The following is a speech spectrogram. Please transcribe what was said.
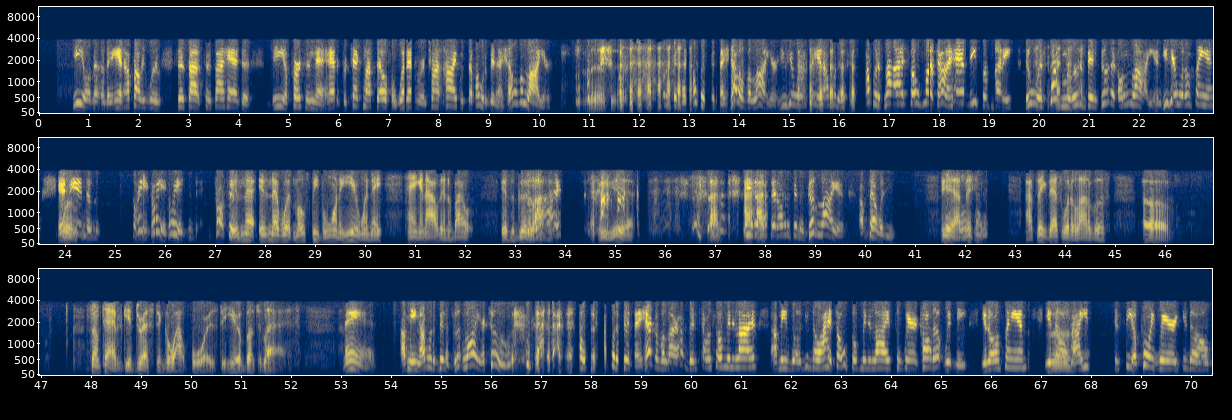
me on the other hand, I probably would have since I since I had to be a person that had to protect myself or whatever and try to hide some stuff, I would have been a hell of a liar. I would have been a, I would have been a hell of a liar. You hear what I'm saying? I would have I would have lied so much I'd have had me somebody doing something that would have been good on lying. You hear what I'm saying? And Well- then the, go ahead, go ahead, go ahead. Talk to Isn't me. that isn't that what most people want to hear when they hanging out and about? Is a good The lie. lie. yeah. I- I- I, I- said I would have been a good liar. I'm telling you. Yeah, I Mm, think. I think that's what a lot of us uh sometimes get dressed and go out for is to hear a bunch of lies. Man, I mean, I would have been a good liar too. Oh, I would have been a heck of a liar. I've been telling so many lies. I mean, well, you know, I had told so many lies to where it caught up with me. You know what I'm saying? You know, Uh-huh. I used to see a point where, you know,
